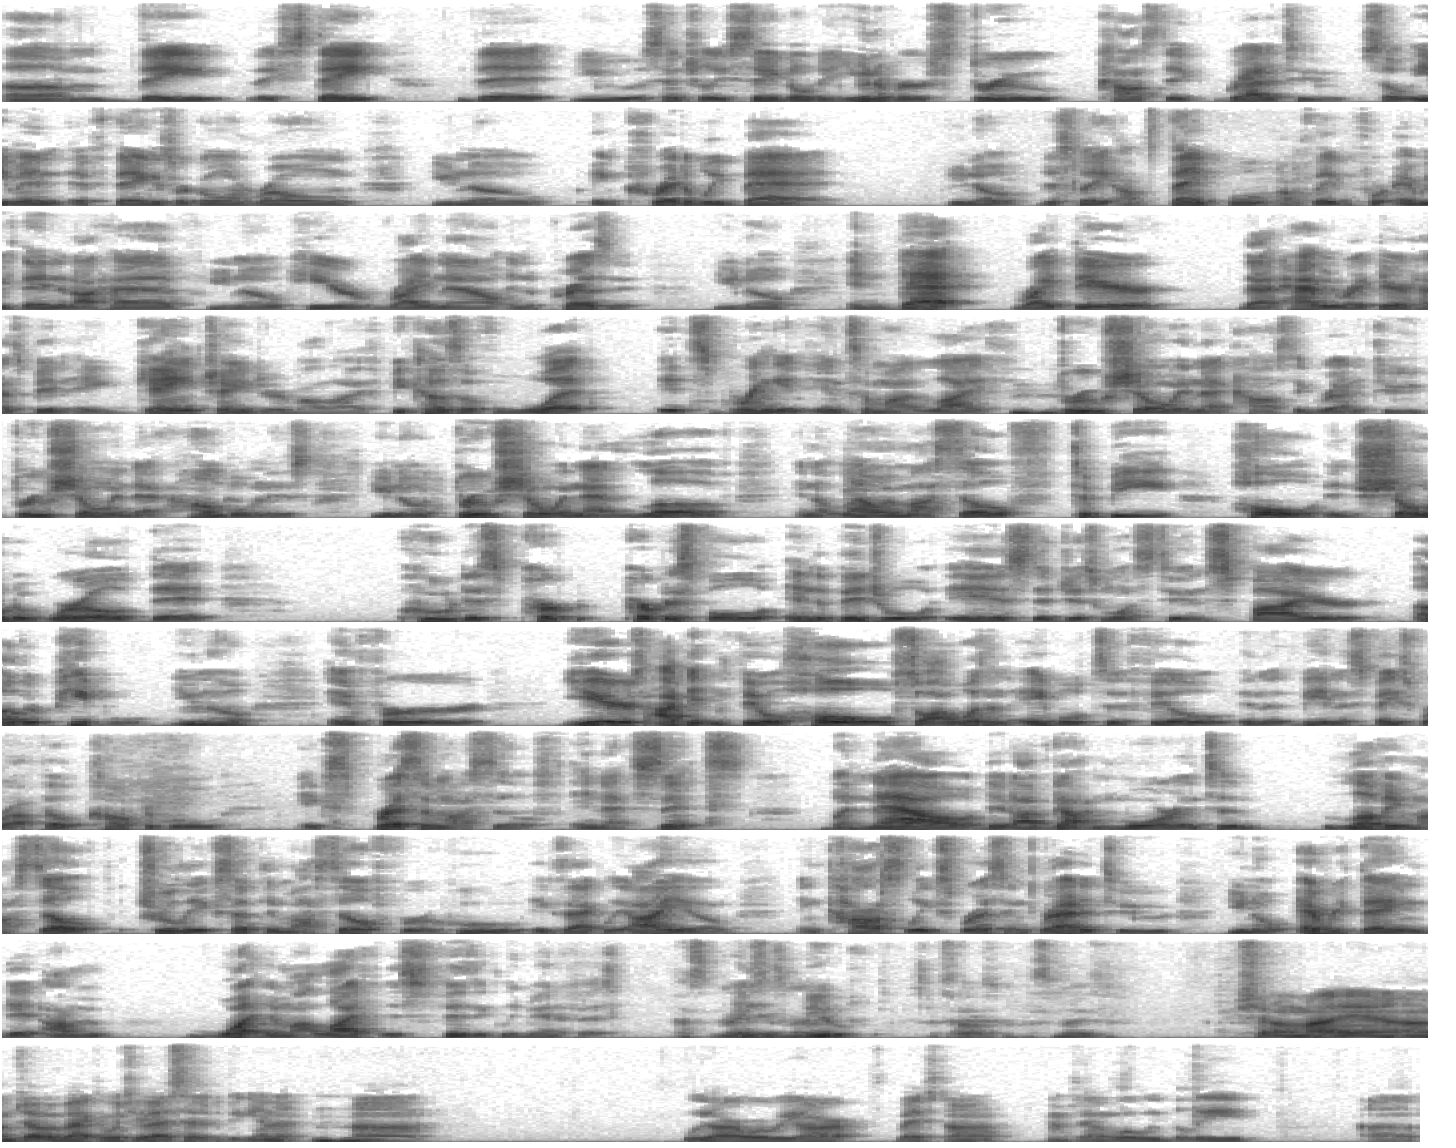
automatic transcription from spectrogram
um, they they state that you essentially signal the universe through constant gratitude. So even if things are going wrong, you know, incredibly bad, you know, just say I'm thankful. I'm thankful for everything that I have, you know, here right now in the present, you know, and that right there, that habit right there has been a game changer in my life because of what it's bringing into my life mm-hmm. through showing that constant gratitude, through showing that humbleness, you know, through showing that love and allowing myself to be whole and show the world that who this pur- purposeful individual is that just wants to inspire other people, you mm-hmm. know. And for years, I didn't feel whole, so I wasn't able to feel in a, be in a space where I felt comfortable expressing myself in that sense. But now that I've gotten more into loving myself, truly accepting myself for who exactly I am, and constantly expressing gratitude, you know, everything that I'm want in my life is physically manifesting. That's amazing. And it's man. beautiful. That's awesome. That's amazing. Shit on my end, um, jumping back to what you had said at the beginning, mm-hmm. um, we are where we are based on you know I'm saying what we believe. Um,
